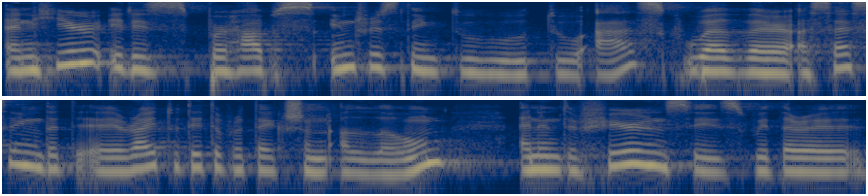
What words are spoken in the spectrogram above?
And here it is perhaps interesting to, to ask whether assessing the right to data protection alone and interferences with the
